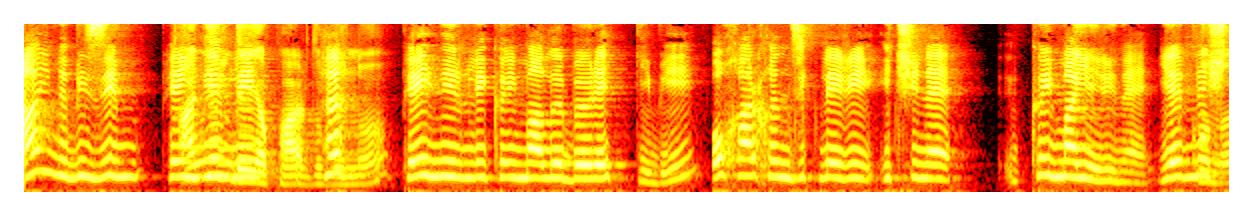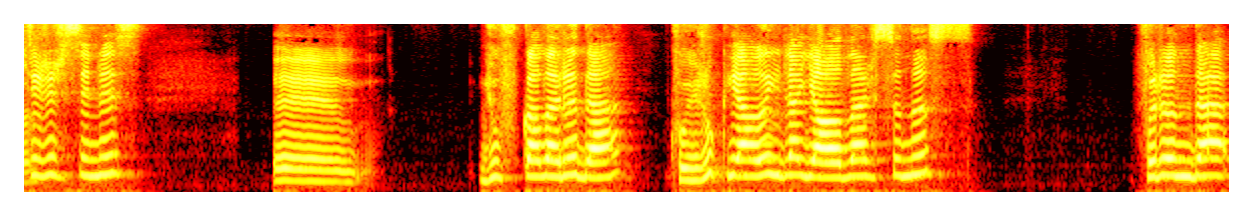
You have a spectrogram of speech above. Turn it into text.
Aynı bizim peynirli Annem de yapardı bunu. peynirli kıymalı börek gibi o harhınzikleri içine kıyma yerine yerleştirirsiniz. Ee, yufkaları da kuyruk yağıyla yağlarsınız. Fırında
